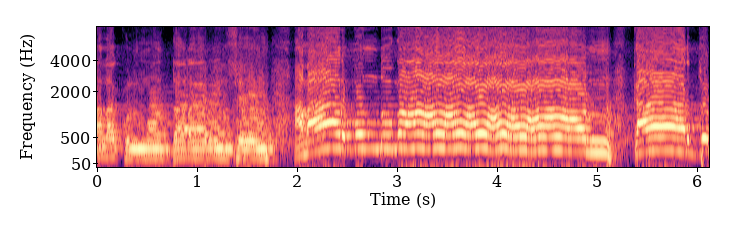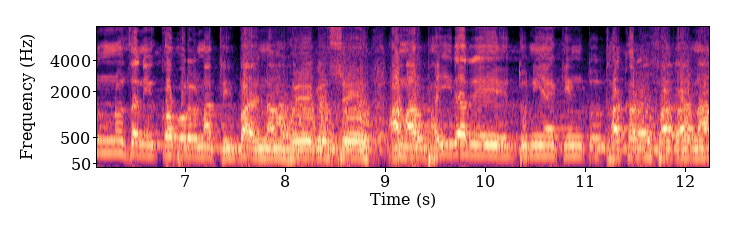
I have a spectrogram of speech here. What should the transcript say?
মালাকুল মত দাঁড়ায় রয়েছে আমার বন্ধুগণ, কার জন্য জানি কবরের মাটি বায়না হয়ে গেছে? আমার ভাইরা রে, দুনিয়া কিন্তু থাকার জায়গা না।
